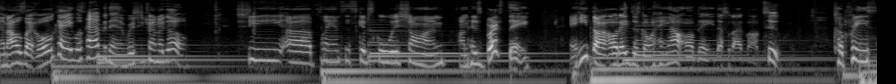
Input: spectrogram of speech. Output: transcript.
and I was like, okay, what's happening? Where's she trying to go? She uh, planned to skip school with Sean on his birthday, and he thought, oh, they just gonna hang out all day. That's what I thought too. Caprice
